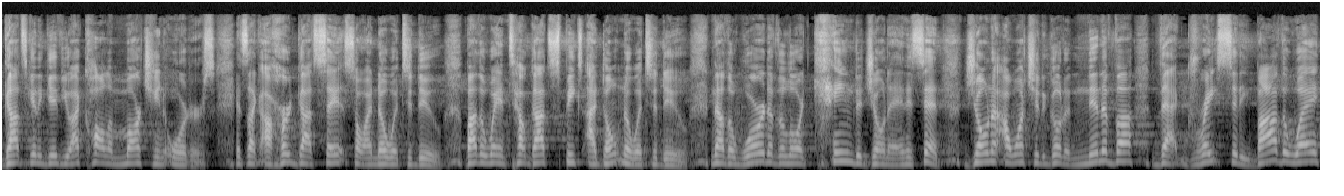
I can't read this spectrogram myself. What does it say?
God's going to give you, I call them marching orders. It's like I heard God say it, so I know what to do. By the way, until God speaks, I don't know what to do. Now, the word of the Lord came to Jonah and it said, Jonah, I want you to go to Nineveh, that great city. By the way,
